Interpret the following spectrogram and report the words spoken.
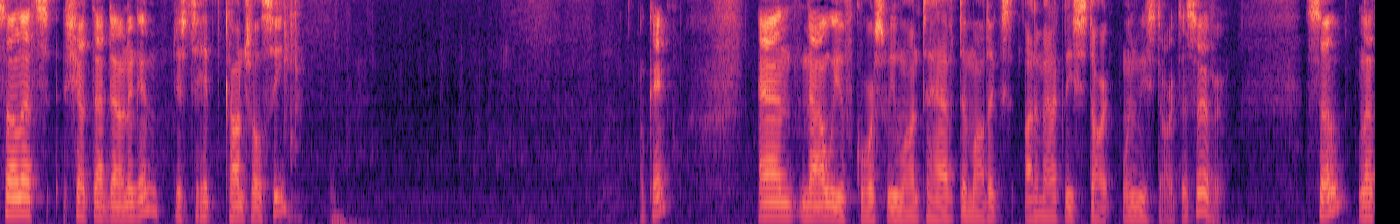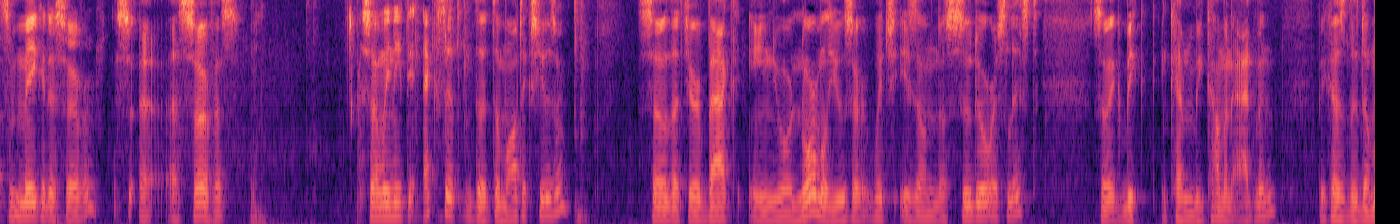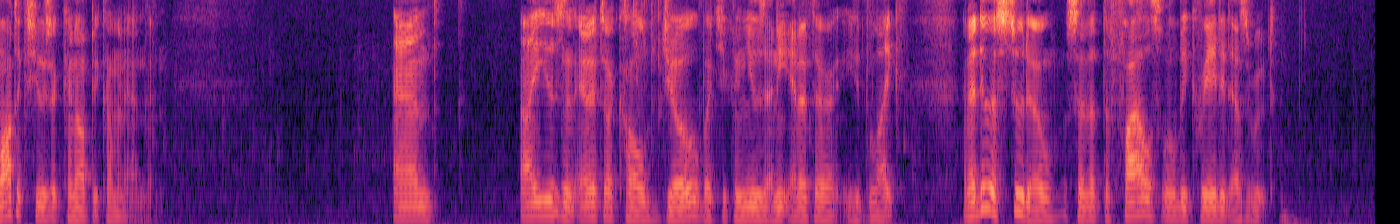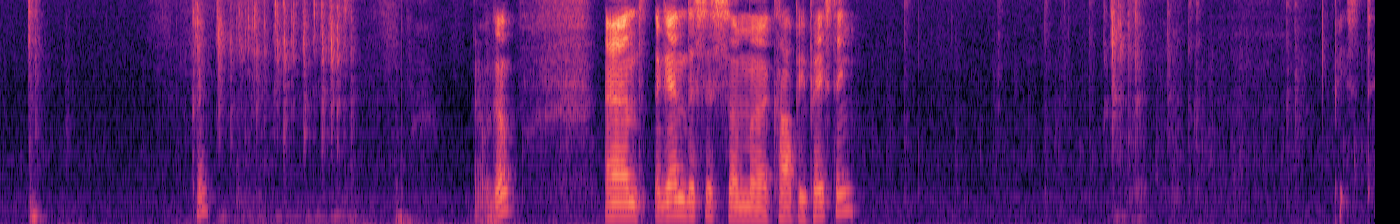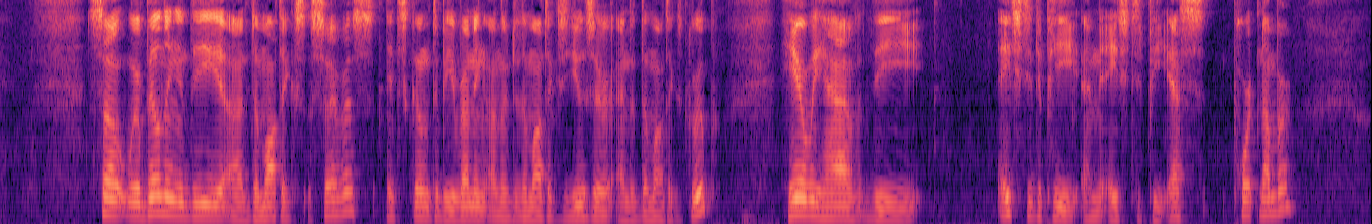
So let's shut that down again. Just hit Control C. Okay. And now we, of course, we want to have Domoticz automatically start when we start the server. So let's make it a server, uh, a service. So we need to exit the Domoticz user so that you're back in your normal user, which is on the sudoers list. So it, be, it can become an admin because the Domoticz user cannot become an admin and I use an editor called Joe, but you can use any editor you'd like. And I do a sudo so that the files will be created as root. Okay. There we go. And again, this is some uh, copy pasting. Paste. So we're building the uh, Domoticz service. It's going to be running under the Domoticz user and the Domoticz group. Here we have the HTTP and the HTTPS port number.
